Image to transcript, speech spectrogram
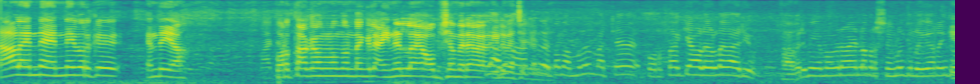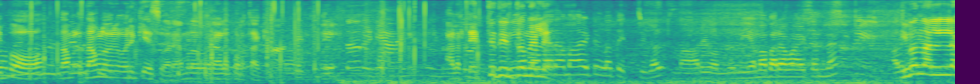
നാളെ എന്നെ എന്നെ ഇവർക്ക് എന്ത് ചെയ്യാ? പുറത്താക്കണമെന്നുണ്ടെങ്കിൽ അതിനുള്ള ഓപ്ഷൻ വരെ ഇതിൽ വെച്ചിട്ടുണ്ട്. ഇപ്പൊ നമ്മൾ മറ്റേ പുറത്താക്കിയ ആളുകളുടെ കാര്യവും അവർ നിയമപരമായിട്ടുള്ള പ്രശ്നങ്ങൾ ക്ലിയർ ചെയ്ത് ഇപ്പോ നമ്മൾ നമ്മൾ ഒരു- കേസ് പറയാം. നമ്മൾ ഒരാളെ പുറത്താക്കി. അല്ല തെറ്റ് തിരുത്തുന്നില്ല നിയമപരമായിട്ടുള്ള തെറ്റുകൾ മാറി വന്ന് നിയമപരമായിട്ട് തന്നെ ഇവ നല്ല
